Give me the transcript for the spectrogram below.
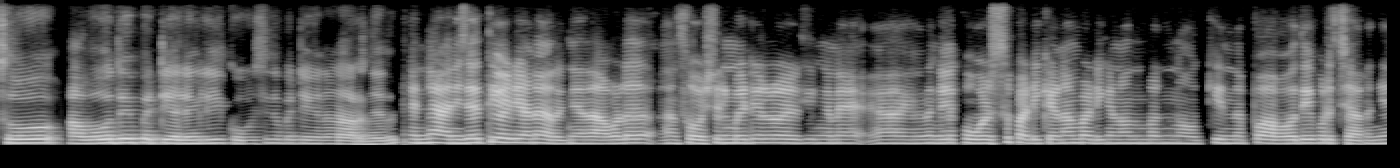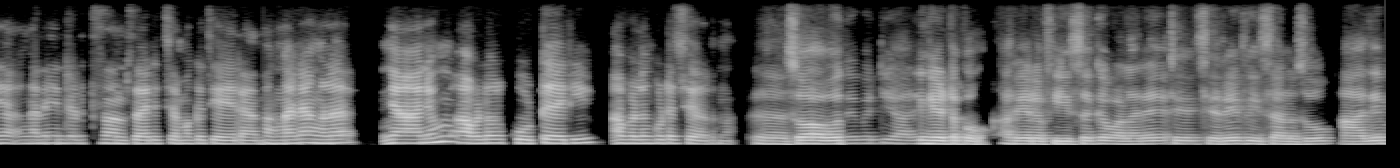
സോ അവോദയെ പറ്റി അല്ലെങ്കിൽ ഈ കോഴ്സിനെ പറ്റി എങ്ങനെയാണ് അറിഞ്ഞത്? എന്റെ അനുജത്തി വഴിയാണ് അറിഞ്ഞത് അവൾ സോഷ്യൽ മീഡിയ വഴി ഇങ്ങനെ ഏതെങ്കിലും കോഴ്സ് പഠിക്കണം പഠിക്കണം എന്ന് പറഞ്ഞ് നോക്കി ഇന്നപ്പോ അവധിയെ കുറിച്ച് അറിഞ്ഞ് അങ്ങനെ എന്റെ അടുത്ത് സംസാരിച്ച് നമുക്ക് ചേരാം. അങ്ങനെ ഞങ്ങൾ ഞാനും അവൾ കൂട്ടുകാരിയും അവളും കൂടെ ചേർന്നു. സോ അവധിയെ പറ്റി ആദ്യം കേട്ടപ്പോ അറിയാലോ ഫീസൊക്കെ വളരെ ചെറിയ ഫീസാണ്. സോ ആദ്യം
